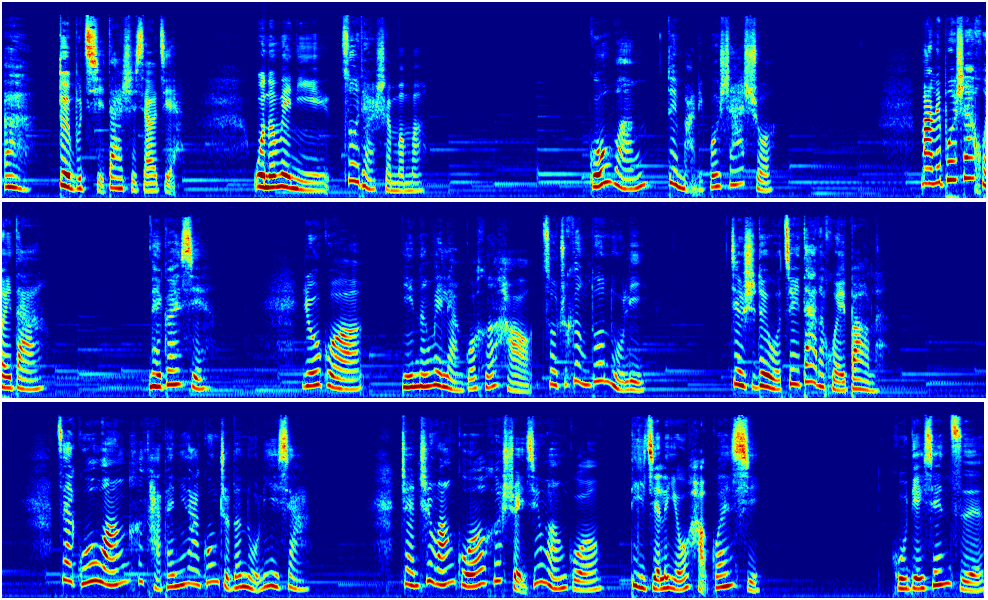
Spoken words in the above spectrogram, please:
啊，对不起，大使小姐。我能为你做点什么吗？国王对玛丽波莎说。玛丽波莎回答：“没关系，如果您能为两国和好做出更多努力，就是对我最大的回报了。”在国王和卡泰妮娜公主的努力下，展翅王国和水晶王国缔结了友好关系。蝴蝶仙子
